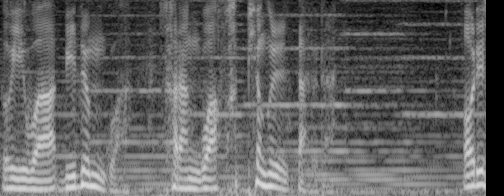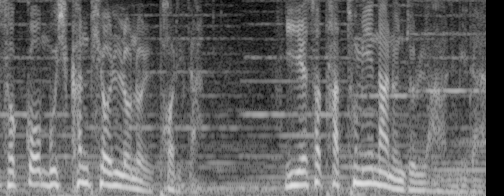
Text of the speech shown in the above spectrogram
의와 믿음과 사랑과 화평을 따르라. 어리석고 무식한 변론을 버리라. 이에서 다툼이 나는 줄 압니다.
